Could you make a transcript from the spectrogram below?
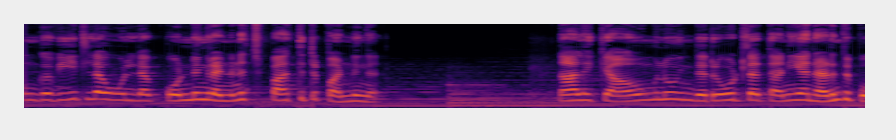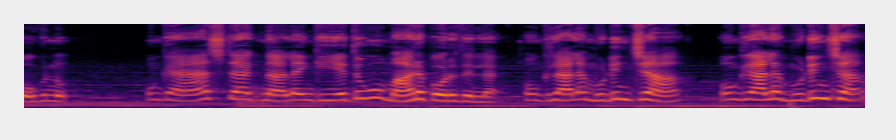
உங்கள் வீட்டில் உள்ள பொண்ணுங்களை நினச்சி பார்த்துட்டு பண்ணுங்க. நாளைக்கு அவங்களும் இந்த ரோட்டில் தனியாக நடந்து போகணும். உங்கள் ஹேஷ்டேக்னால இங்கே எதுவும் மாற போகிறதில்ல உங்களால் முடிஞ்சால் உங்களால் முடிஞ்சா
